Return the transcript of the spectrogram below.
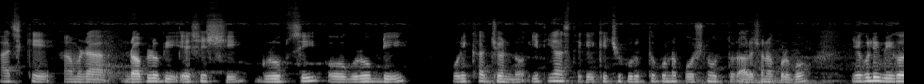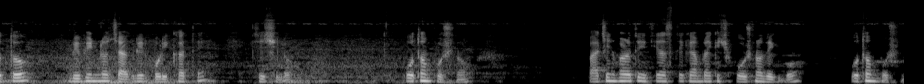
আজকে আমরা ডব্লিউবি এসএসসি গ্রুপ সি ও গ্রুপ ডি পরীক্ষার জন্য ইতিহাস থেকে কিছু গুরুত্বপূর্ণ প্রশ্ন উত্তর আলোচনা করব, যেগুলি বিগত বিভিন্ন চাকরির পরীক্ষাতে এসেছিল। প্রথম প্রশ্ন, প্রাচীন ভারতের ইতিহাস থেকে আমরা কিছু প্রশ্ন দেখব। প্রথম প্রশ্ন,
